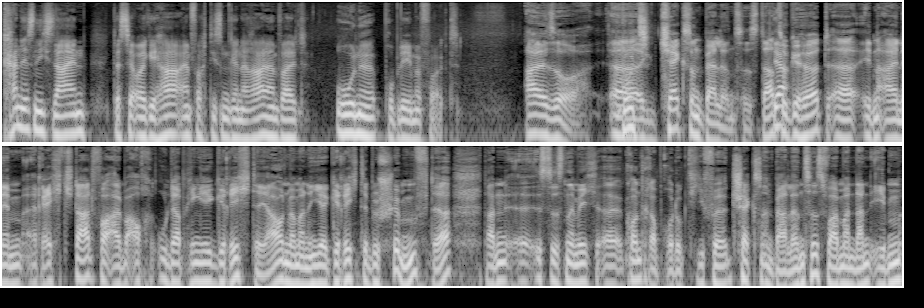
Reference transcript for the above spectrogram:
kann es nicht sein, dass der EuGH einfach diesem Generalanwalt ohne Probleme folgt. Also, Äh, Checks and Balances. Dazu Ja. gehört äh, in einem Rechtsstaat vor allem auch unabhängige Gerichte, ja. Und wenn man hier Gerichte beschimpft, ja, dann äh, ist es nämlich äh, kontraproduktiv für Checks and Balances, weil man dann eben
